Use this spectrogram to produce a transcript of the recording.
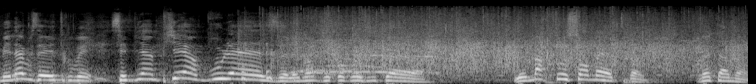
Mais là, vous avez trouvé. C'est bien Pierre Boulez, le nom de ce compositeur. Le marteau sans maître, notamment.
